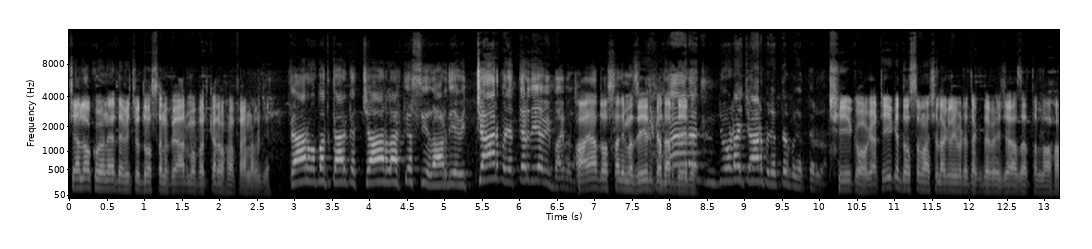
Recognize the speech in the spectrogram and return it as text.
ਚਲੋ ਕੋਈ ਨਾ ਇਹਦੇ ਵਿੱਚੋਂ ਦੋਸਤਾਂ ਨੂੰ ਪਿਆਰ ਮੁਹੱਬਤ ਕਰੋ ਹਾਂ ਫਾਈਨਲ ਜੀ। ਪਿਆਰ ਮੁਹੱਬਤ ਕਰਕੇ 4 ਲੱਖ ਤੇ 80 ਹਜ਼ਾਰ ਦੀ ਹੈ ਵੀ 475 ਦੀ ਹੈ ਵੀ ਭਾਈ ਮਨਜ਼ੂਰ। ਆਇਆ ਦੋਸਤਾਂ ਦੀ ਮਜ਼ੀਦ ਕਦਰ ਦੇ ਦੇ। ਮੈਂ ਜੋੜਾ 475 75 ਦਾ। ਠੀਕ ਹੋ ਗਿਆ ਠੀਕ ਹੈ ਦੋਸਤੋ ਮਾਸ਼ਾਅੱਲਾ ਅਗਲੀ ਵੀਡੀਓ ਤੱਕ ਦੇ ਇਜਾਜ਼ਤ ਅੱਲਾਹ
